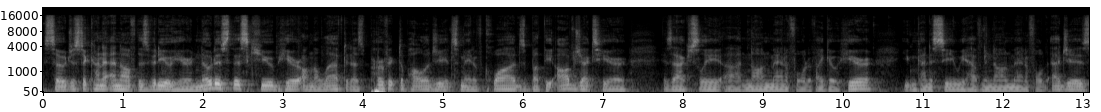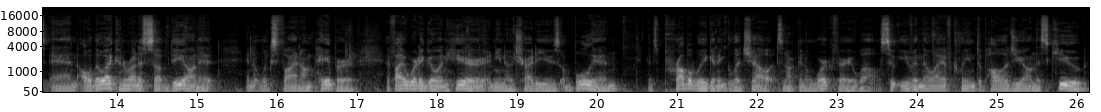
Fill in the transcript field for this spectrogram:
So just to kind of end off this video here, notice this cube here on the left, it has perfect topology, it's made of quads, but the object here is actually uh, non-manifold. If I go here, you can kind of see we have the non-manifold edges, and although I can run a sub D on it, and it looks fine on paper, if I were to go in here and you know try to use a boolean, it's probably going to glitch out. It's not going to work very well. So even though I have clean topology on this cube,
